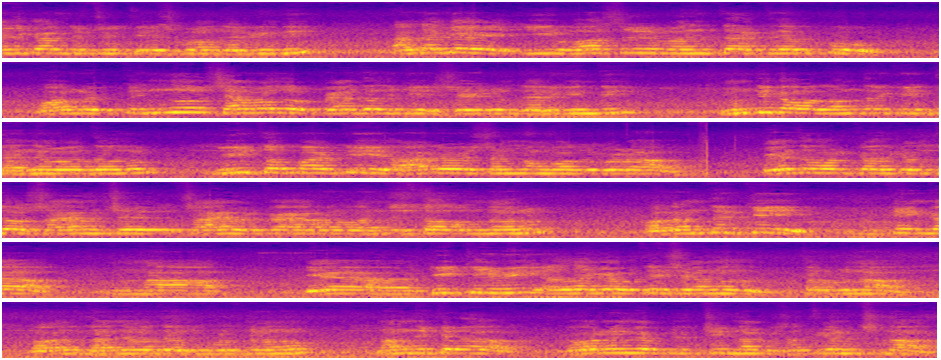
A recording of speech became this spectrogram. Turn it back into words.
అధికారుల దృష్టికి తీసుకోవడం జరిగింది. అలాగే ఈ వాసవి వనిత క్లబ్కు వాళ్ళు ఎన్నో సేవలు పేదలకి చేయడం జరిగింది. ముందుగా వాళ్ళందరికీ ధన్యవాదాలు. వీటితో పాటు ఆరోగ్య సంఘం వాళ్ళు కూడా పేద వర్గాలకు ఎంతో సాయం చే- సహాయకారాలు అందిస్తూ ఉన్నారు. వాళ్ళందరికీ ముఖ్యంగా నా డిటీవీ అలాగే ఉదయ ఛానల్ తరఫున వాళ్ళకి ధన్యవాదాలు తెలుపుకుంటున్నాను. నన్ను ఇక్కడ గౌరవంగా పిలిచి నాకు సత్కరించిన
